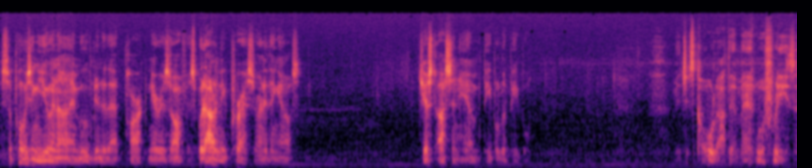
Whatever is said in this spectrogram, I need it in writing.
supposing you and I moved into that park near his office without any press or anything else. Just us and him, people to people. It's just cold out there, man. We'll freeze.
